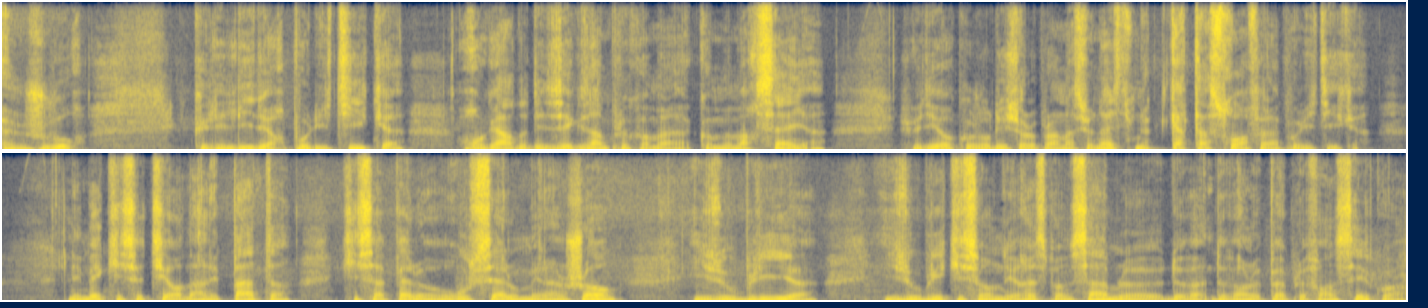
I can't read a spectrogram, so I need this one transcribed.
un jour que les leaders politiques regardent des exemples comme, comme Marseille. Je veux dire qu'aujourd'hui, sur le plan national, c'est une catastrophe la politique. Les mecs qui se tirent dans les pattes, qui s'appellent Roussel ou Mélenchon, ils oublient ils oublient qu'ils sont des responsables devant, le peuple français. Quoi.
